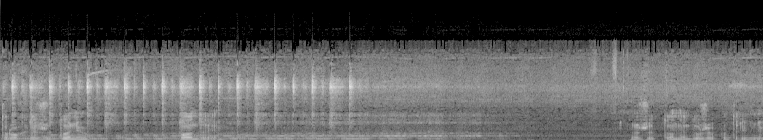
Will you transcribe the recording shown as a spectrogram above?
Трохи жетонів падає. Жетони дуже потрібні.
